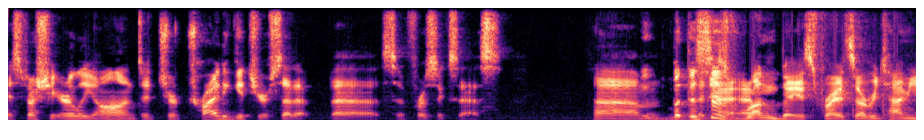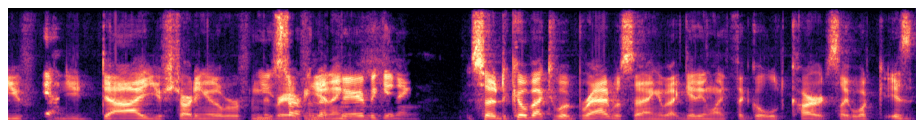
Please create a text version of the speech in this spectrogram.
especially early on to, to try to get your setup uh, for success. Um, but this is I- I- run based, right? So every time you Yeah. you die, you're starting over from you the very start from the beginning. very beginning. So to go back to what Brad was saying about getting like the gold carts, like what is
